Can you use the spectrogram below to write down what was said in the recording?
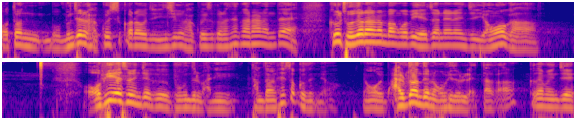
어떤 뭐 문제를 갖고 있을 거라고 이제 인식을 갖고 있을 거라고 생각을 하는데 그걸 조절하는 방법이 예전에는 이제 영어가 어휘에서 이제 그 부분들을 많이 담당을 했었거든요. 영어 말도 안 되는 어휘들을 냈다가 그다음에 이제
